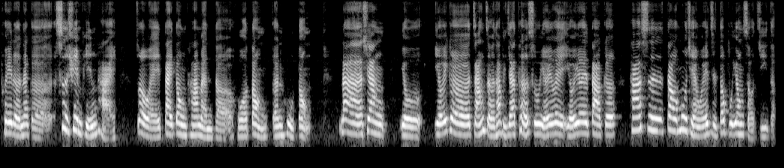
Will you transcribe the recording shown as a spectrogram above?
推了那个视讯平台。作为带动他们的活动跟互动，那像有有一个长者，他比较特殊，有一位有一位大哥，他是到目前为止都不用手机的。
